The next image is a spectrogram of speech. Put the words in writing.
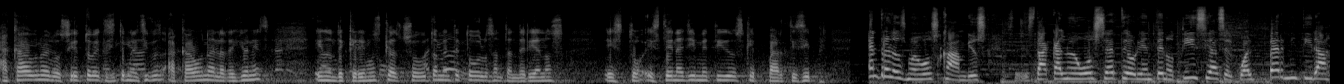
a cada uno de los 127 municipios, a cada una de las regiones, en donde queremos que absolutamente todos los santanderianos esto, estén allí metidos, que participen. Entre los nuevos cambios se destaca el nuevo set de Oriente Noticias, el cual permitirá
